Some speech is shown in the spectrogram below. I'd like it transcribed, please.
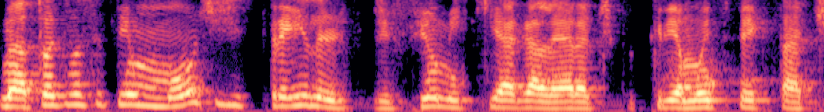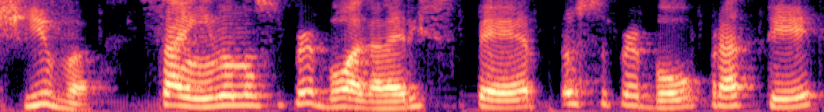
Não é à toa que você tem um monte de trailer de filme que a galera tipo, cria muita expectativa saindo no Super Bowl. A galera espera o Super Bowl para ter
